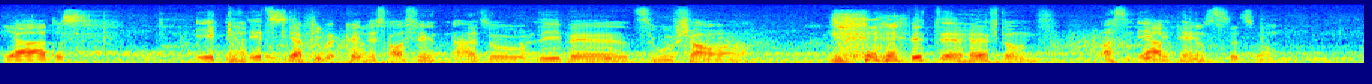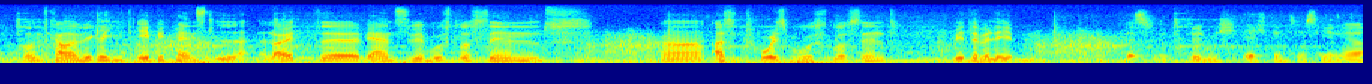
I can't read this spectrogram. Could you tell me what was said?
Ja, das... Ja, jetzt ja genau, viel- können wir es rausfinden, also liebe Zuschauer, bitte helft uns. Was sind Ja, Epipens? um. Und kann man wirklich mit Epipens Le- Leute, während sie bewusstlos sind, äh, also todesbewusstlos sind, wiederbeleben? Das würde mich echt interessieren, ja.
